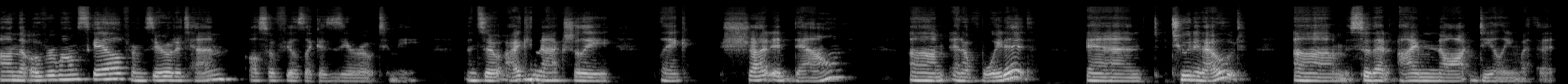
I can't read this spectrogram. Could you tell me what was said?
on the overwhelm scale from zero to 10 also feels like a zero to me. And so I can mm-hmm. actually like shut it down um, and avoid it and tune it out um, so that I'm not dealing with it.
